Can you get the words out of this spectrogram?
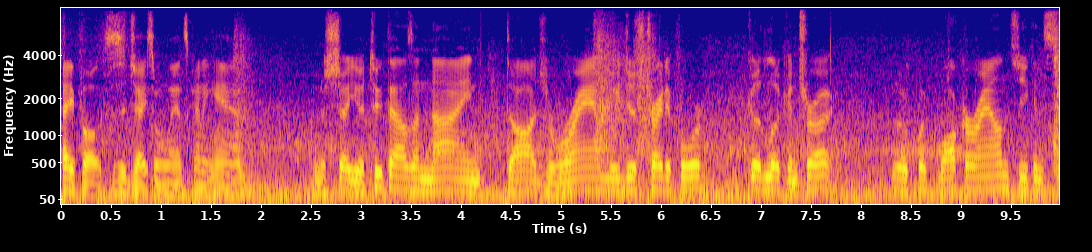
Hey folks, this is Jason with Lance Cunningham. I'm going to show you a 2009 Dodge Ram we just traded for. Good looking truck. Do a quick walk around so you can see.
